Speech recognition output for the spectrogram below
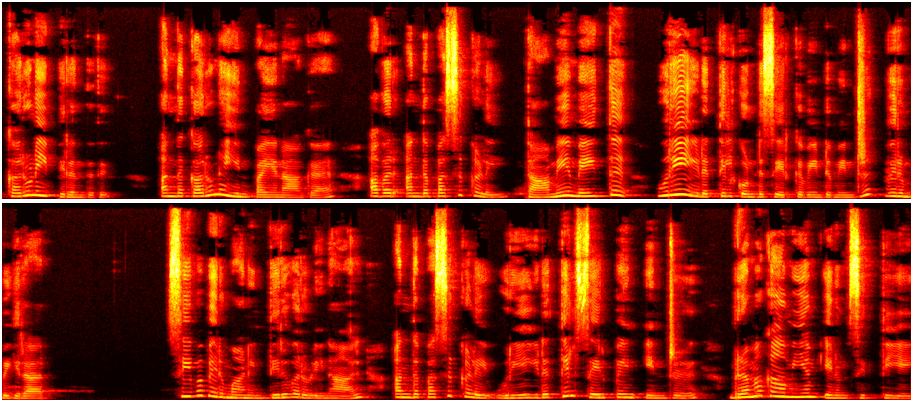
கருணை பிறந்தது. அந்த கருணையின் பயனாக அவர் அந்த பசுக்களை தாமே மேய்த்து உரிய இடத்தில் கொண்டு சேர்க்க வேண்டும் என்று விரும்புகிறார். சிவபெருமானின் திருவருளினால் அந்த பசுக்களை உரிய இடத்தில் சேர்ப்பேன் என்று பிரமகாமியம் எனும் சித்தியை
